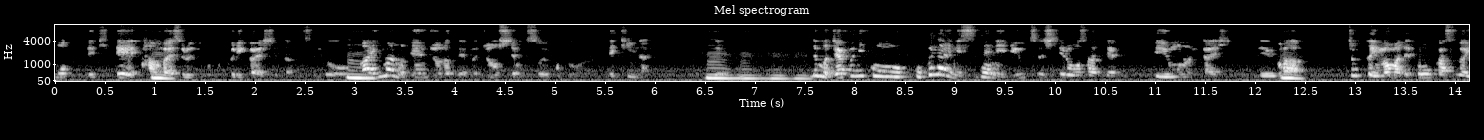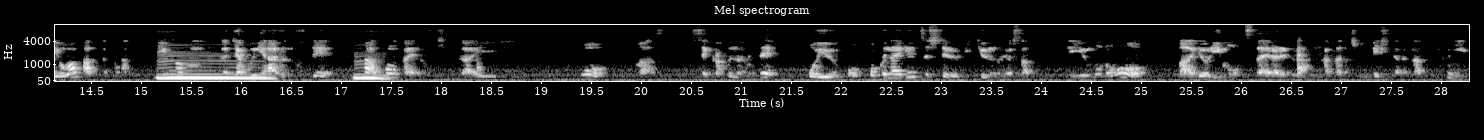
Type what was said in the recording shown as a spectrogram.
持ってきて販売するってことを繰り返してたんですけど、うん。まあ今の現状だとやっぱりどうしてもそういうことはできない。うんうんうんでも逆にこう国内にすでに流通してるお酒っていうものに対しては、ちょっと今までフォーカスが弱かったかなっていう部分が逆にあるので、うん。まあ今回の機会を、まあせっかくなので、こういうこう国内流通してるリキュールの良さっていうものを、まあ、よりも伝えられる形にできたらなっていうふうに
